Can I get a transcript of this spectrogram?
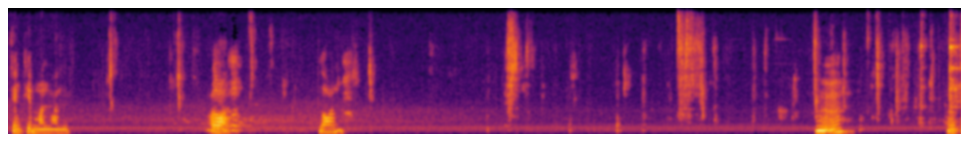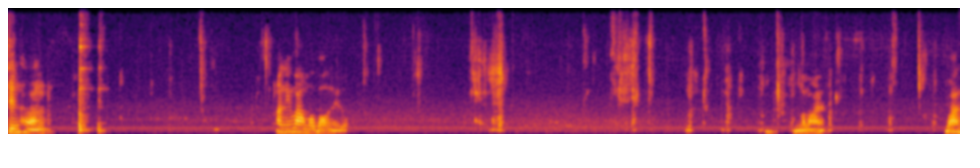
เค็มๆมันๆอร่อย ร้อน อืมมันกลินหอม อันนี้วางเบาๆหน่อยลูก หน่อไม้หวาน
